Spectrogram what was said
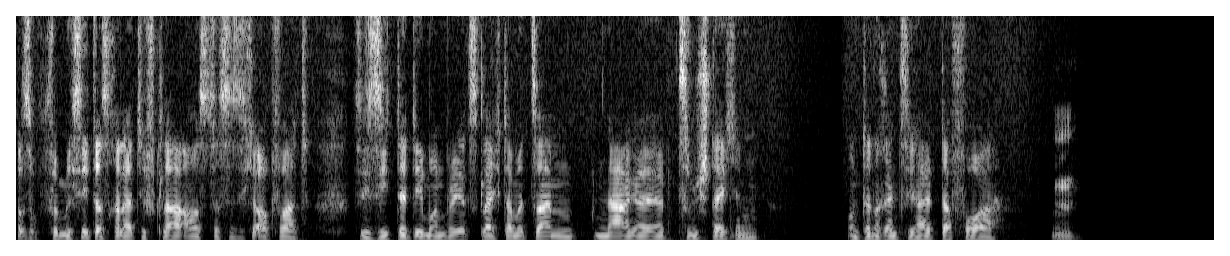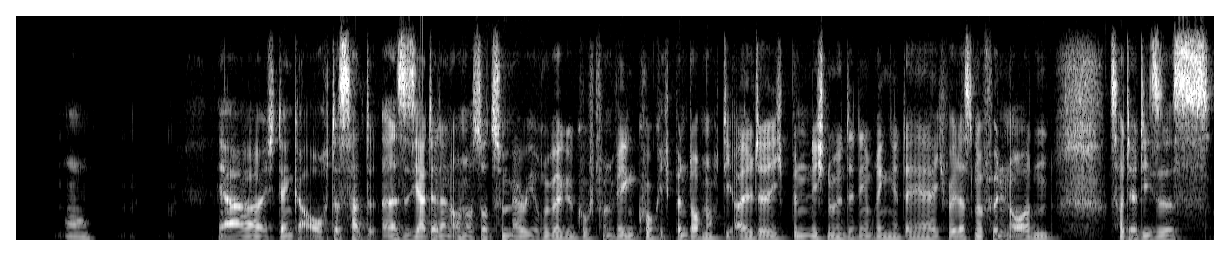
also für mich sieht das relativ klar aus, dass sie sich opfert. Sie sieht, der Dämon will jetzt gleich da mit seinem Nagel zustechen. Und dann rennt sie halt davor. Hm. Ja. Ja, ich denke auch. Das hat, also sie hat ja dann auch noch so zu Mary rübergeguckt, von wegen, guck, ich bin doch noch die Alte, ich bin nicht nur hinter dem Ring hinterher, ich will das nur für den Orden. Das hat ja dieses,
